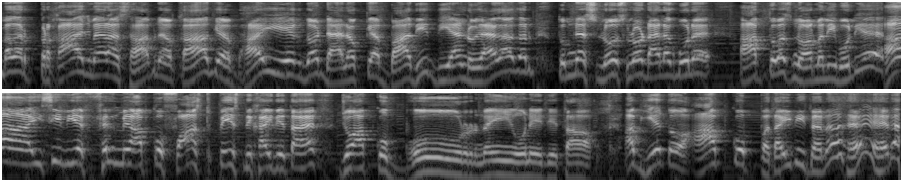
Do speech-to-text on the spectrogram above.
मगर प्रकाश मेहरा साहब ने कहा कि, भाई, एक दो डायलॉग के बाद ही दी एंड हो जाएगा। अगर तुमने स्लो स्लो डायलॉग बोले आप तो बस नॉर्मली बोलिए। हाँ इसीलिए फ़िल्म में आपको फास्ट पेस दिखाई देता है, जो आपको बोर नहीं होने देता। अब ये तो आपको पता ही नहीं था ना, है है ना?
